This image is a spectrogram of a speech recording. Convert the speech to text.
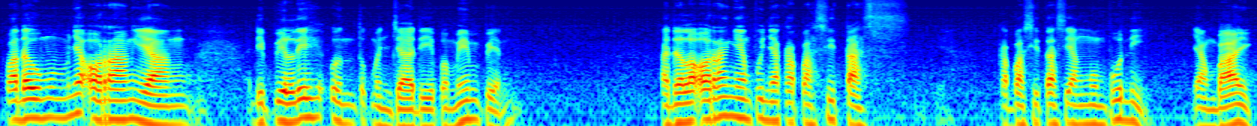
pada umumnya orang yang dipilih untuk menjadi pemimpin adalah orang yang punya kapasitas, kapasitas yang mumpuni, yang baik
